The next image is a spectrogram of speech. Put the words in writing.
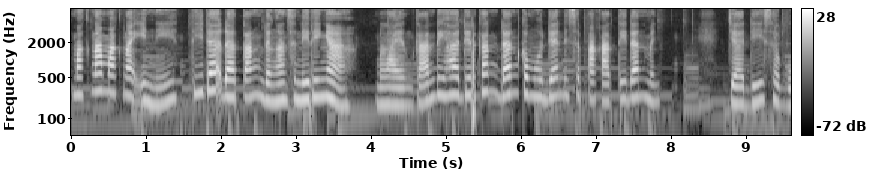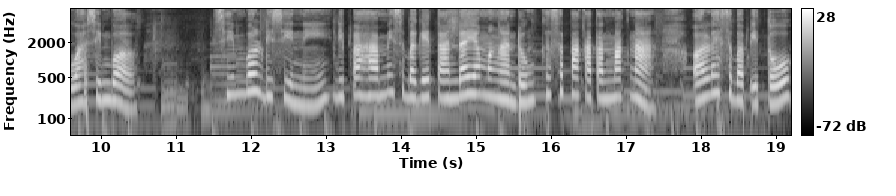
Makna-makna ini tidak datang dengan sendirinya, melainkan dihadirkan dan kemudian disepakati dan menjadi sebuah simbol. Simbol di sini dipahami sebagai tanda yang mengandung kesepakatan makna oleh sebab itu,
